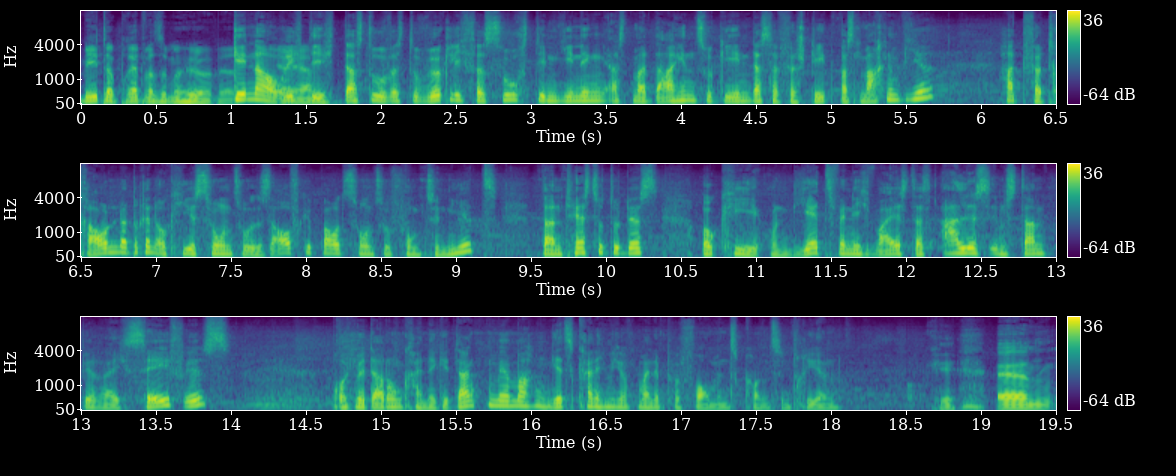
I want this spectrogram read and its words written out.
Meterbrett, was immer höher wird. Genau, Ja, ja. richtig. Dass du, dass du wirklich versuchst, denjenigen erstmal dahin zu gehen, dass er versteht, was machen wir, hat Vertrauen da drin, okay, so und so ist es aufgebaut, so und so funktioniert dann testest du das, okay, und jetzt, wenn ich weiß, dass alles im Stuntbereich safe ist, brauche ich mir darum keine Gedanken mehr machen, jetzt kann ich mich auf meine Performance konzentrieren. Okay. Ähm,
